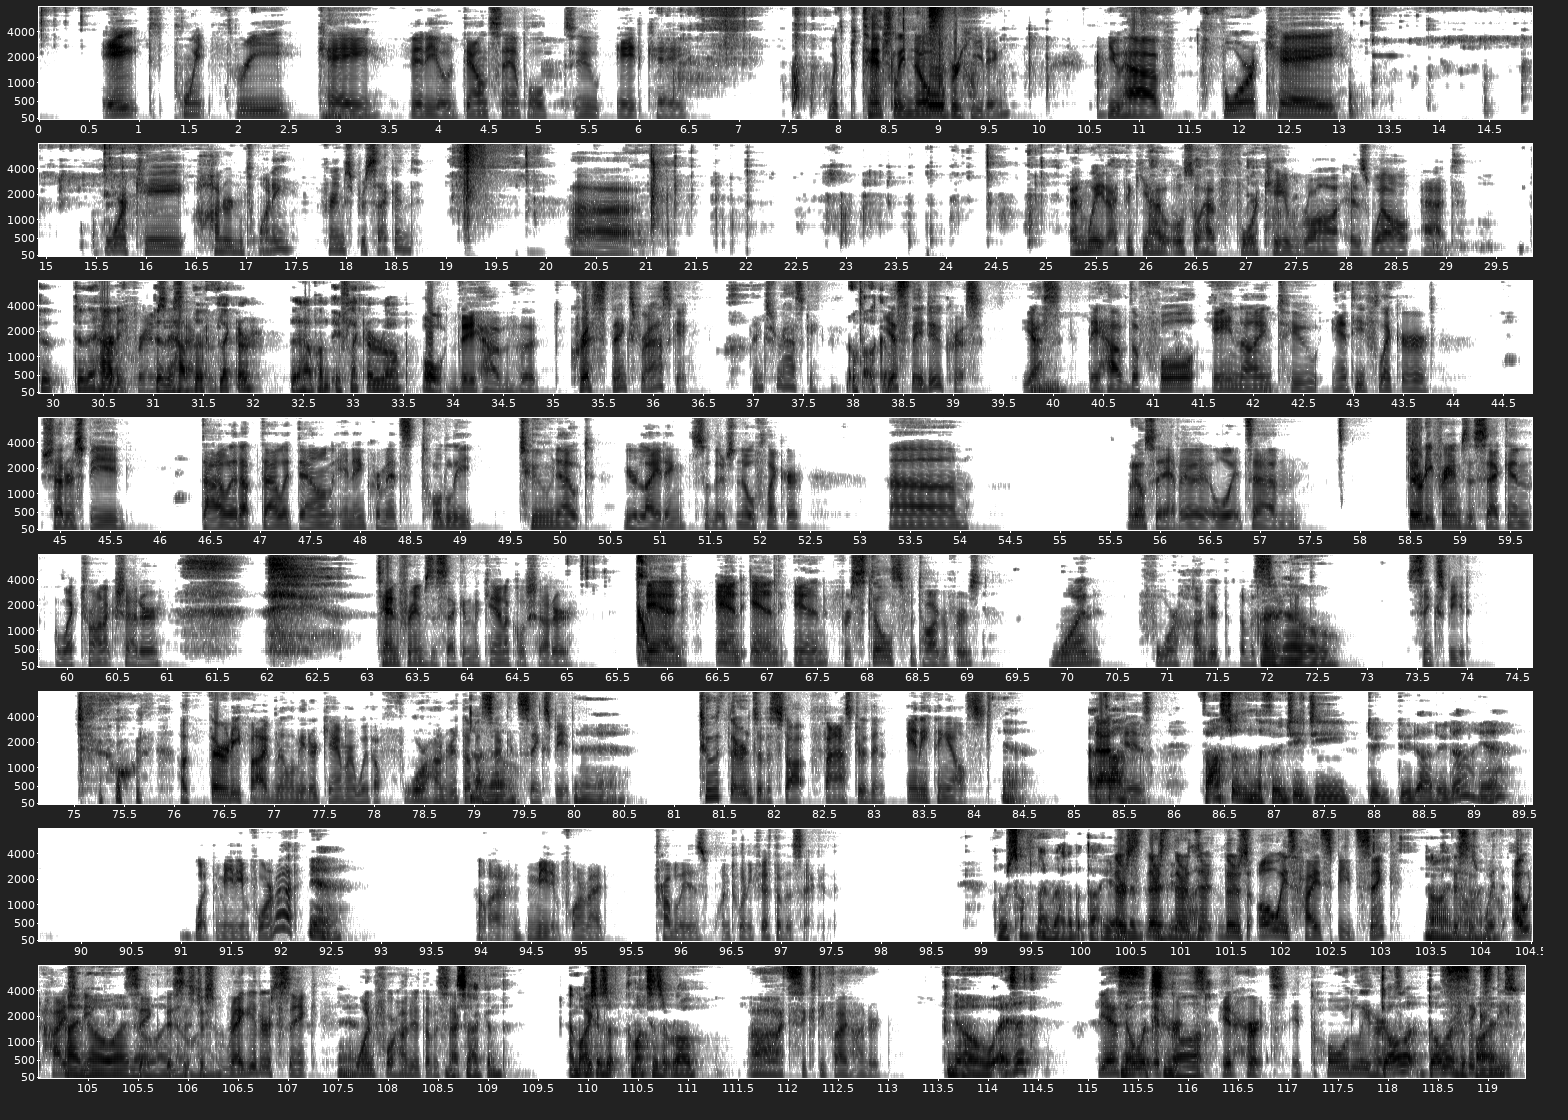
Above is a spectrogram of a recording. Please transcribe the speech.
8.3K video downsampled to 8K with potentially no overheating. You have 4K 4K 120 frames per second. Uh, and wait, I think you have also have 4K RAW as well at Do, do they have, 30 frames do they have the flicker? They have anti flicker, Rob? Oh, they have the Chris. Thanks for asking. Thanks for asking. No, welcome. Yes, they do, Chris. Yes, they have the full A92 anti-flicker shutter speed. Dial it up, dial it down in increments. Totally tune out your lighting so there's no flicker. Um, what else do they have? Uh, oh, it's um, 30 frames a second electronic shutter. 10 frames a second mechanical shutter and and and and for stills photographers one four hundredth of a second I know. sync speed a 35 millimeter camera with a four hundredth of a second sync speed Yeah. two-thirds of a stop faster than anything else Yeah. That fa- is faster than the Fuji G do do da do da, yeah? what the medium format Yeah. oh medium format probably is 125th of a second There was something I read about that. Yeah, there's there's there's there, there's always high speed sync No, I this know, is I without high I speed know, I know, sync. I this know, is just regular sync, Yeah. one four hundredth of a A second. second. How much Like- is it? How much is it, Rob? Oh, it's sixty five hundred. No, is it Yes, No, it's it not. It hurts. It totally hurts. dollar dollars or 60 pounds?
